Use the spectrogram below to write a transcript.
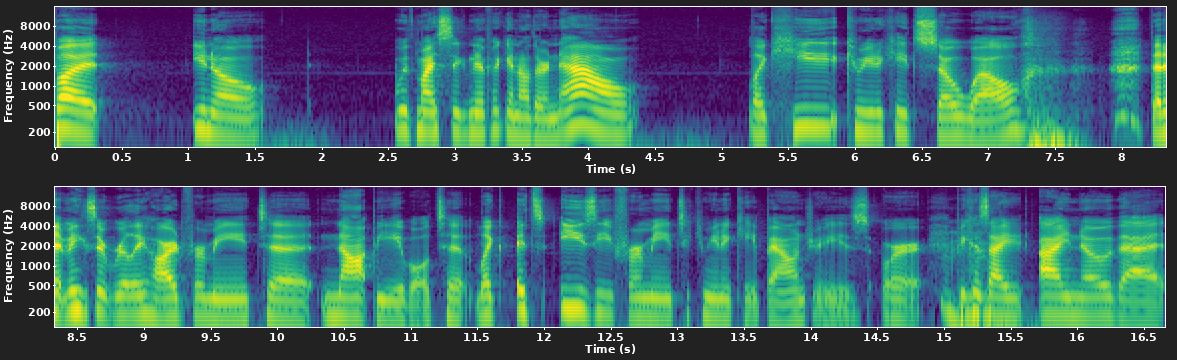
but you know with my significant other now like he communicates so well that it makes it really hard for me to not be able to like it's easy for me to communicate boundaries or because I I know that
